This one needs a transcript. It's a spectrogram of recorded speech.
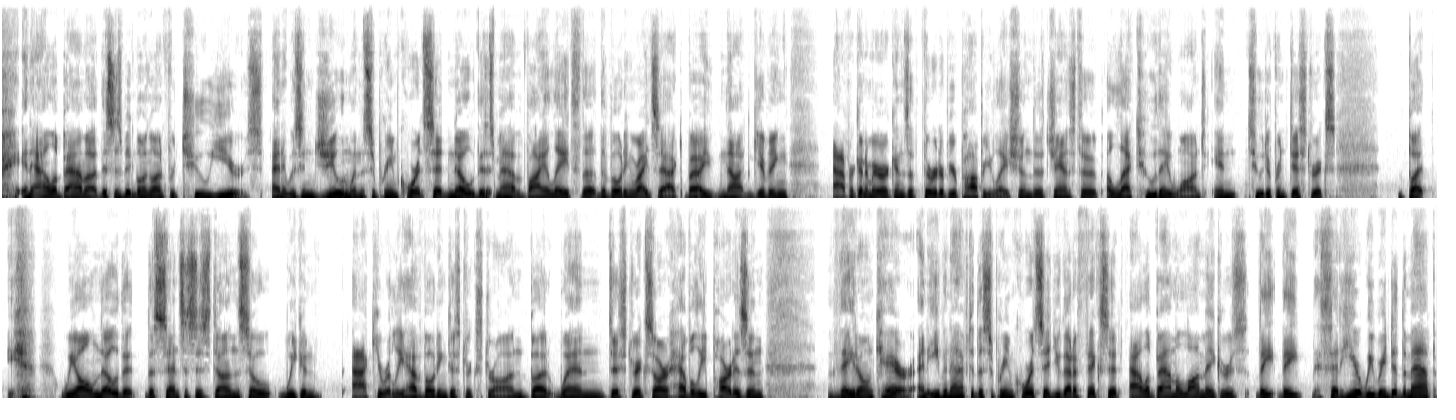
in Alabama, this has been going on for two years. And it was in June when the Supreme Court said, no, this map violates the, the Voting Rights Act by not giving African Americans, a third of your population, the chance to elect who they want in two different districts. But we all know that the census is done so we can accurately have voting districts drawn. But when districts are heavily partisan, they don't care. And even after the Supreme Court said you got to fix it, Alabama lawmakers they they said here we redid the map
